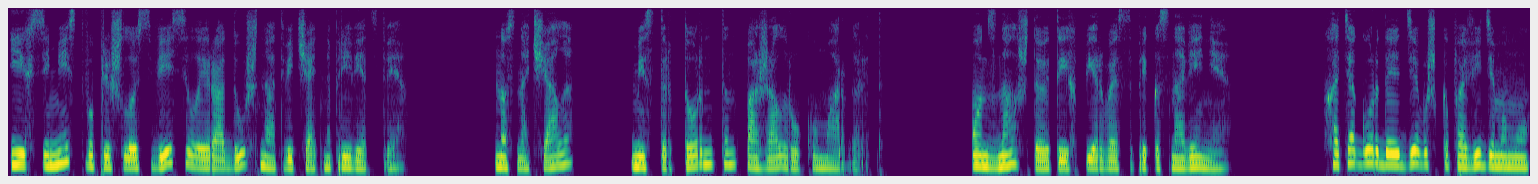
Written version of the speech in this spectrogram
и их семейству пришлось весело и радушно отвечать на приветствие. Но сначала мистер Торнтон пожал руку Маргарет. Он знал, что это их первое соприкосновение. Хотя гордая девушка, по-видимому,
